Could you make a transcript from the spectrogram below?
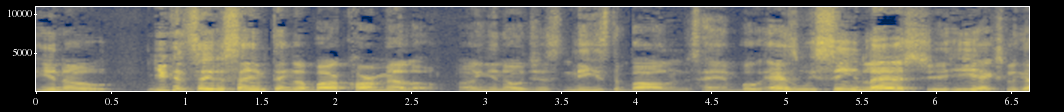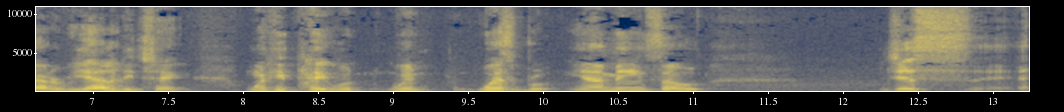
you know, you can say the same thing about Carmelo. Uh, you know, just needs the ball in his hand. But as we seen last year, he actually got a reality check when he played with with Westbrook. You know what I mean? So just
